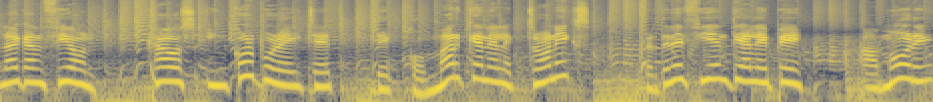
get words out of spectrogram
la canción Chaos Incorporated de Comarcan Electronics, perteneciente al EP Amore,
